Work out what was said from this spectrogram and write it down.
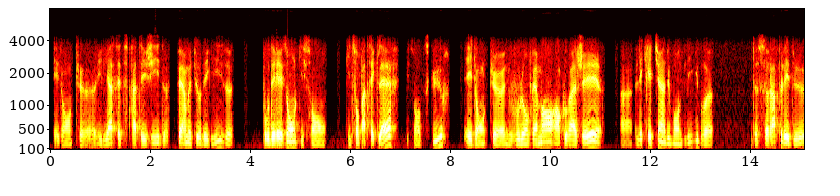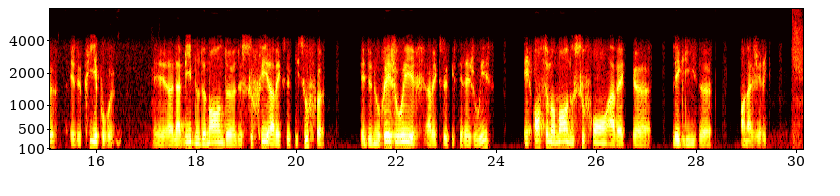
Et donc, euh, il y a cette stratégie de fermeture d'église pour des raisons qui sont qui ne sont pas très claires, qui sont obscures. Et donc, euh, nous voulons vraiment encourager euh, les chrétiens du monde libre de se rappeler d'eux et de prier pour eux. Et la Bible nous demande de, souffrir avec ceux qui souffrent et de nous réjouir avec ceux qui se réjouissent. Et en ce moment, nous souffrons avec l'Église en Algérie.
